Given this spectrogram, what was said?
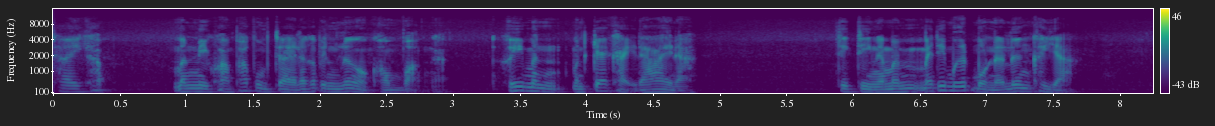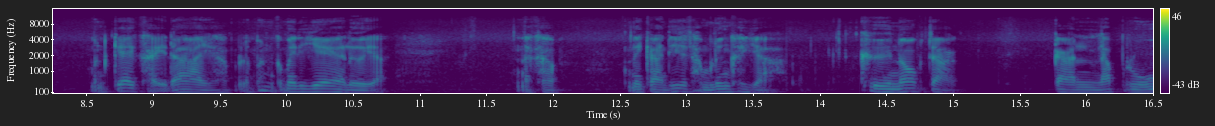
ใช่ครับ มันมีความภาคภูมิใจแล้วก็เป็นเรื่องของความหวังอะเฮ้ยมันมันแก้ไขได้นะจริงๆนะมันไม่ได้มืดมนนะเรื่องขยะ มันแก้ไขได้ครับ แล้วมันก็ไม่ได้แย่เลยอะนะครับ ในการที่จะทำเรื่องขยะ คือนอกจากการรับรู้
